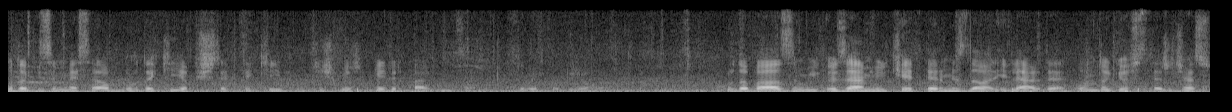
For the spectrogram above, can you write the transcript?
Bu da bizim mesela buradaki yap işletteki müthiş bir gelir kaybımıza sebep oluyor. Burada bazı mül- özel mülkiyetlerimiz de var ileride. Onu da göstereceğiz.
